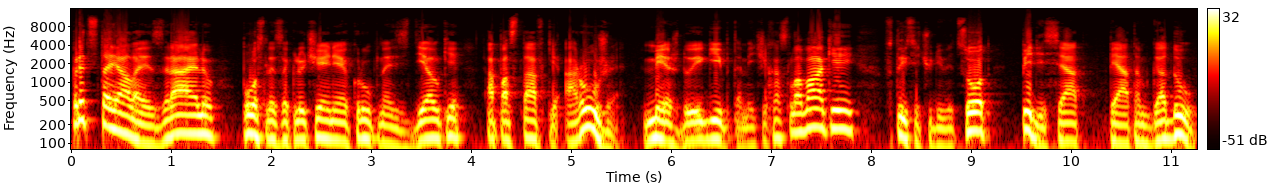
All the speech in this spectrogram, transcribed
предстояло Израилю после заключения крупной сделки о поставке оружия между Египтом и Чехословакией в 1955 году.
